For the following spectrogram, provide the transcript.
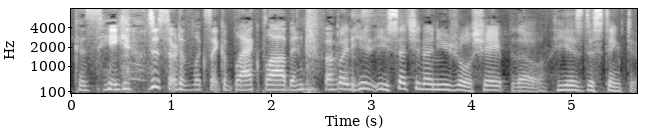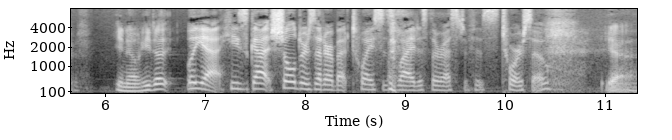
because he just sort of looks like a black blob in photos. but he, he's such an unusual shape, though. He is distinctive. You know, he does. well, yeah, he's got shoulders that are about twice as wide as the rest of his torso. Yeah,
